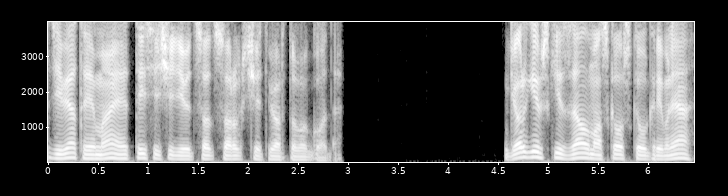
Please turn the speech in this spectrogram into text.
9 мая 1944 года. Георгиевский зал Московского Кремля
